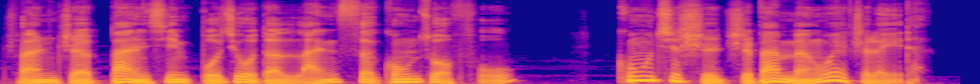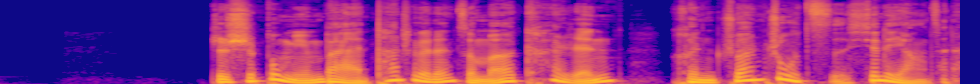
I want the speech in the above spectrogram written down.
穿着半新不旧的蓝色工作服，估计是值班门卫之类的。只是不明白他这个人怎么看人很专注仔细的样子呢？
